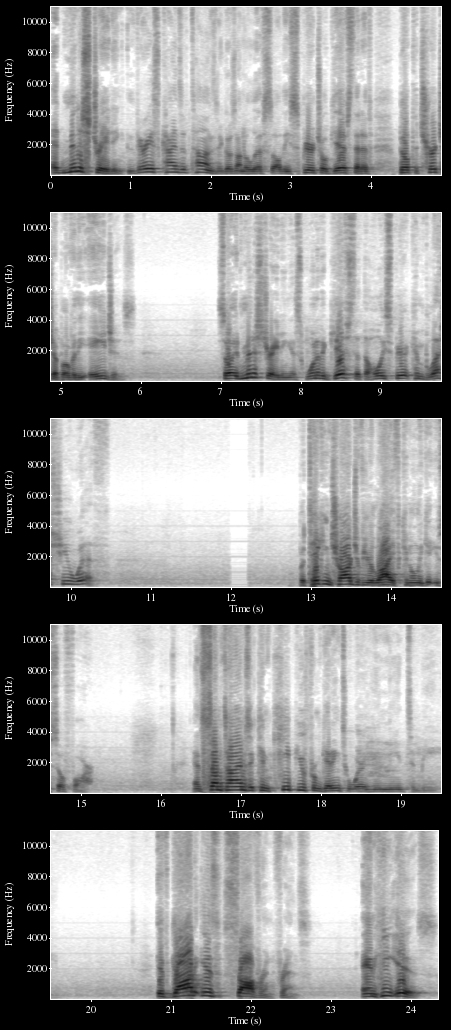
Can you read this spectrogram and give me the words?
administrating, and various kinds of tongues. And it goes on to list all these spiritual gifts that have built the church up over the ages. So, administrating is one of the gifts that the Holy Spirit can bless you with. But taking charge of your life can only get you so far. And sometimes it can keep you from getting to where you need to be. If God is sovereign, friends, and He is,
